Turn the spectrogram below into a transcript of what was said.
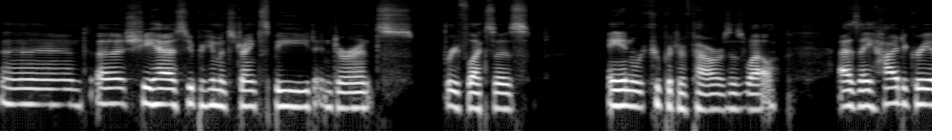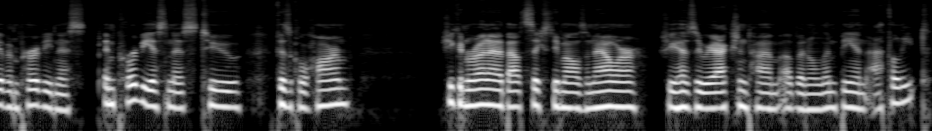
And uh, she has superhuman strength, speed, endurance, reflexes, and recuperative powers as well. As a high degree of imperviousness, imperviousness to physical harm, she can run at about 60 miles an hour. She has the reaction time of an Olympian athlete.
